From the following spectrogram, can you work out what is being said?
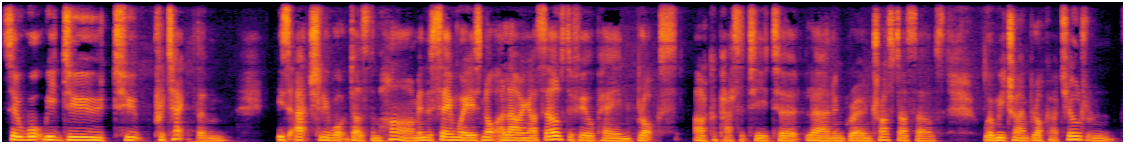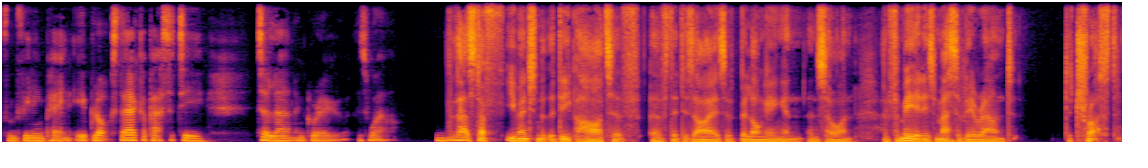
So what we do to protect them is actually what does them harm in the same way as not allowing ourselves to feel pain blocks our capacity to learn and grow and trust ourselves. When we try and block our children from feeling pain, it blocks their capacity to learn and grow as well. That stuff you mentioned at the deeper heart of, of the desires of belonging and, and so on. And for me, it is massively around the trust,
